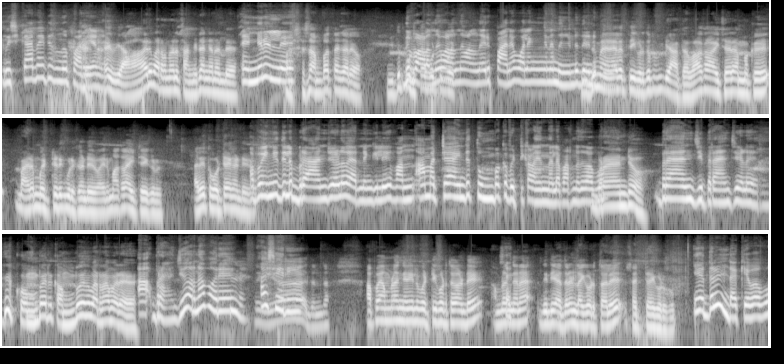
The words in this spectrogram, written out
കൃഷിക്കാരനായിട്ട് ഇതൊന്ന് പറയണം. ആര് പറഞ്ഞാലും സംഗതി അങ്ങനല്ലേ? എങ്ങനെയല്ലേ? സമ്പത്ത് അറിയോ ഇത് വളർന്ന് വളർന്ന് വളർന്ന് ഒരു പന പോലെ ഇങ്ങനെ നീണ്ടു മേലെത്തി കൊടുത്ത് അഥവാ കാഴ്ച നമുക്ക് മരം വെട്ടിയെടുക്കും കൊടുക്കേണ്ടി വരും. അതിന് മാത്രം ഐറ്റ് ആയിക്കണം. അപ്പൊ ഇനി ഇതിൽ ബ്രാൻഡുകൾ വരണമെങ്കിൽ വന്ന് ആ മറ്റേ അതിന്റെ തുമ്പൊക്കെ വെട്ടിക്കളയുന്നല്ലേ പറഞ്ഞത് ബാബു? ബ്രാൻഡോ ബ്രാഞ്ച് ബ്രാഞ്ചുകൾ വരണം. കൊമ്പ് കമ്പ് എന്ന് പറഞ്ഞാ പോരെ? ആ ബ്രാഞ്ച് പറഞ്ഞാ പോരെ. ആ ശരി. ഇതെന്താ? അപ്പൊ നമ്മൾ എങ്ങനെയും വെട്ടി കൊടുത്തുകൊണ്ട് നമ്മളിങ്ങനെ ഇതിന്റെ എതിരുണ്ടാക്കി കൊടുത്താൽ സെറ്റ് ആയി കൊടുക്കും. എതിലുണ്ടാക്കിയ ബാബു?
